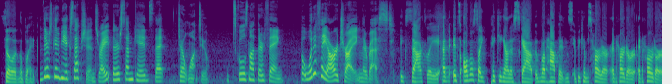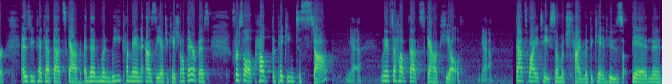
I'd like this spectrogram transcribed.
fill in the blank? there's going to be exceptions, right? There's some kids that don't want to. School's not their thing. But what if they are trying their best? Exactly. And it's almost like picking out a scab. And what happens? It becomes harder and harder and harder as you pick at that scab. And then when we come in as the educational therapist, first of all, help the picking to stop. Yeah. We have to help that scab heal. Yeah. That's why it takes so much time with a kid who's been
